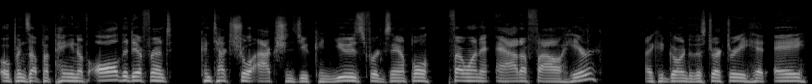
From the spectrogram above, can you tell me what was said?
opens up a pane of all the different contextual actions you can use. For example, if I want to add a file here, I could go into this directory, hit A,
